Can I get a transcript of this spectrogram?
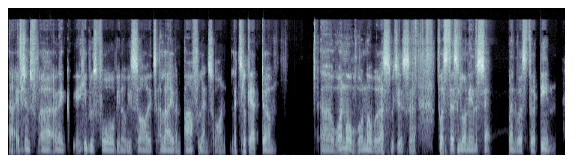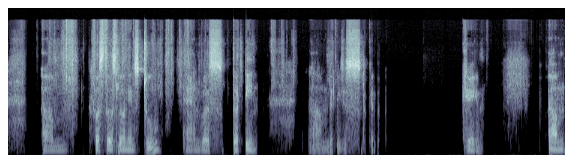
uh, Ephesians, uh, like Hebrews 4, you know, we saw it's alive and powerful and so on. Let's look at um, uh, one more one more verse, which is uh, First Thessalonians 7, verse 13. Um, First Thessalonians 2 and verse 13. Um, let me just look at it. Okay. Um,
